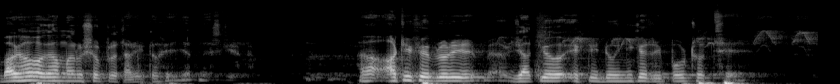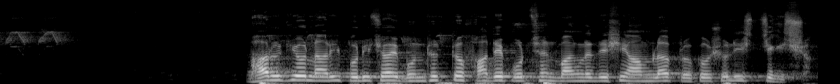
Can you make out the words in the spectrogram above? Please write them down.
বাঘা বাঘা মানুষও প্রতারিত হয়ে যান আজকে। আটই ফেব্রুয়ারি জাতীয় একটি দৈনিকের রিপোর্ট হচ্ছে, ভারতীয় নারী পরিচয় বন্ধুত্ব ফাঁদে পড়ছেন বাংলাদেশি আমলা প্রকৌশলী চিকিৎসক।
